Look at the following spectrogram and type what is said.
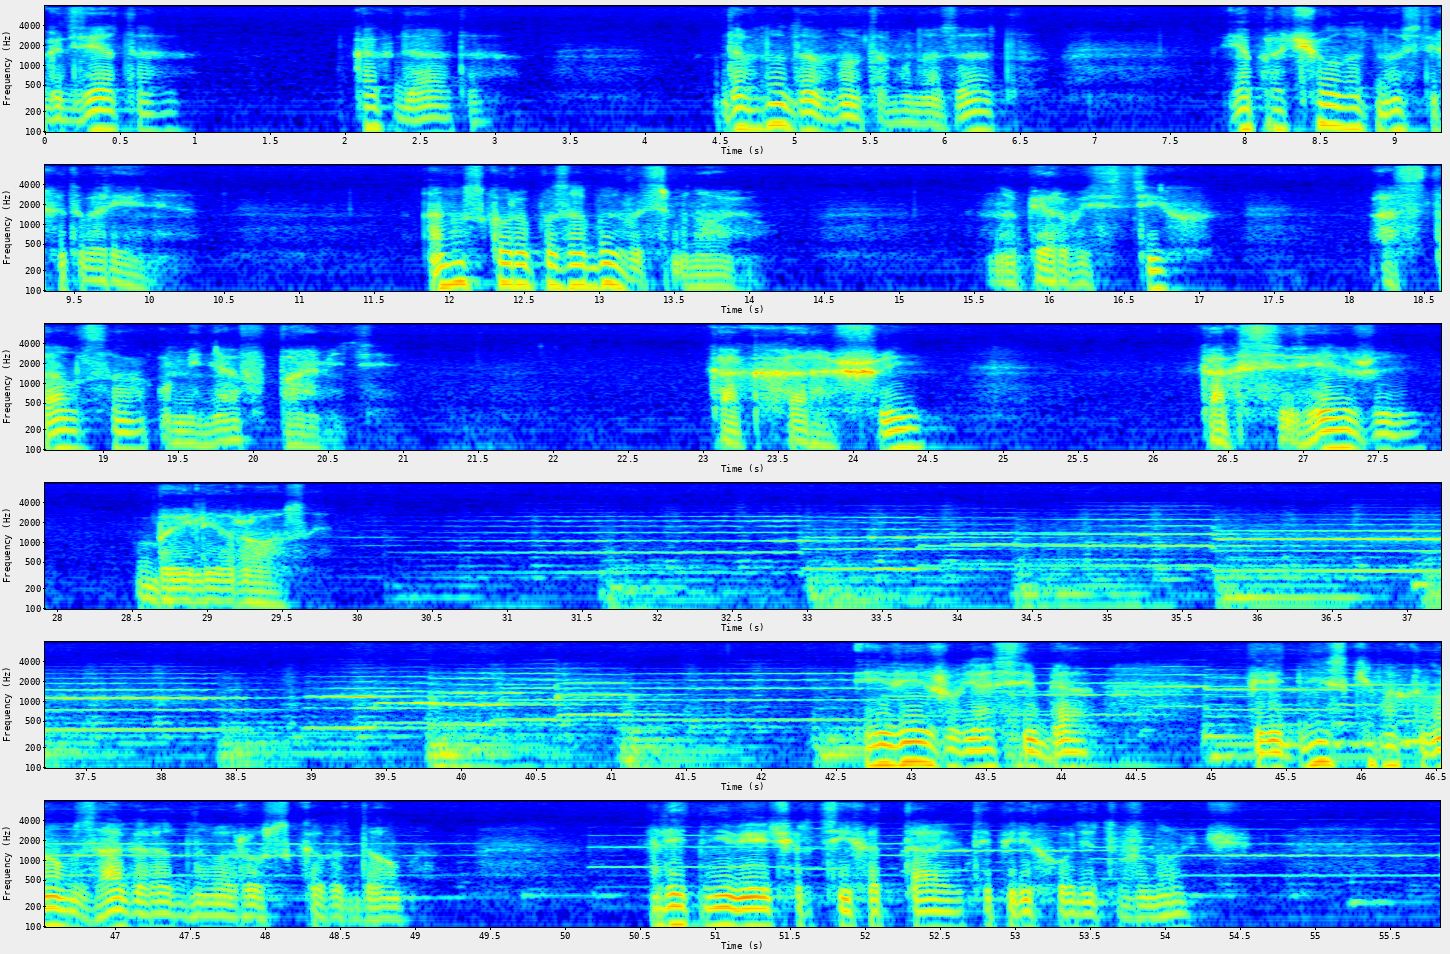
Где-то, когда-то, давно-давно тому назад я прочел одно стихотворение. Оно скоро позабылось мною, но первый стих остался у меня в памяти. Как хороши, как свежи были розы. И вижу я себя перед низким окном загородного русского дома. Летний вечер тихо тает и переходит в ночь.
